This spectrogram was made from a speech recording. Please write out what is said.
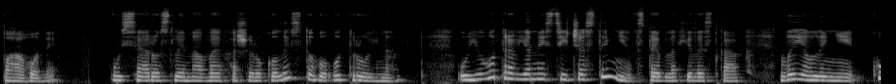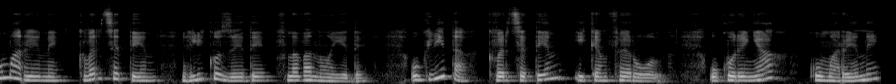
пагони. Уся рослина веха широколистого отруйна. У його трав'янистій частині в стеблах і листках виявлені кумарини, кверцетин, глікозиди, флавоноїди. У квітах кверцетин і кемферол, у коренях кумарини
